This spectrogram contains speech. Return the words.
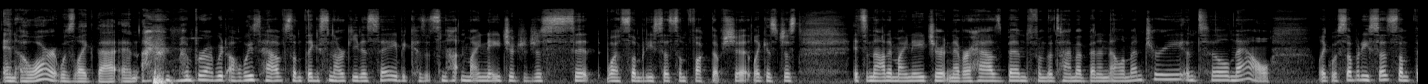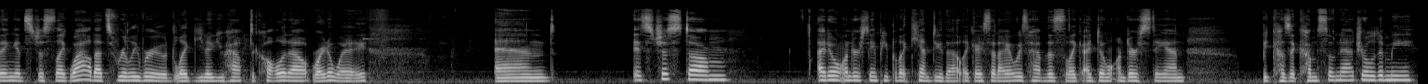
in OR, it was like that. And I remember I would always have something snarky to say because it's not in my nature to just sit while somebody says some fucked up shit. Like, it's just, it's not in my nature. It never has been from the time I've been in elementary until now. Like, when somebody says something, it's just like, wow, that's really rude. Like, you know, you have to call it out right away. And it's just, um, I don't understand people that can't do that. Like I said, I always have this, like, I don't understand because it comes so natural to me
